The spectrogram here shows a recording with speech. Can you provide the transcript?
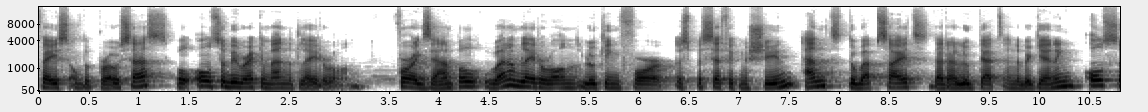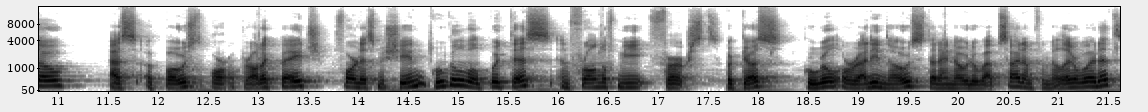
phase of the process will also be recommended later on. For example, when I'm later on looking for a specific machine and the website that I looked at in the beginning also as a post or a product page for this machine, Google will put this in front of me first because Google already knows that I know the website, I'm familiar with it.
